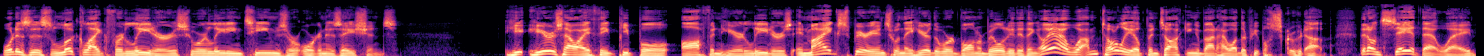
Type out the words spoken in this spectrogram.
What does this look like for leaders who are leading teams or organizations? Here's how I think people often hear leaders. In my experience, when they hear the word vulnerability, they think, "Oh yeah, well, I'm totally open talking about how other people screwed up." They don't say it that way,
